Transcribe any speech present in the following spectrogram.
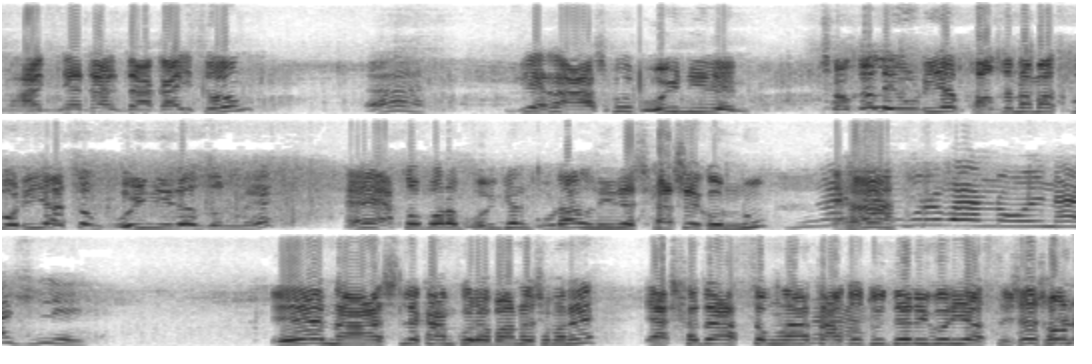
ভাগ্নেটা ডাকাইছো? হ্যাঁ? যে আসব ভই নিলেন সকালে উড়িয়া ফজনা মাছ পড়িয়ে আছো ভই নিরের জন্য হ্যাঁ এত বড় ভইখান গুড়াল নিরে শেষে করনু হ্যাঁ? এ না আসলে কাম করে বানাস মানে একসাথে আসছো না তা তো তুই দেরি করি আসছিস। এ শোন।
